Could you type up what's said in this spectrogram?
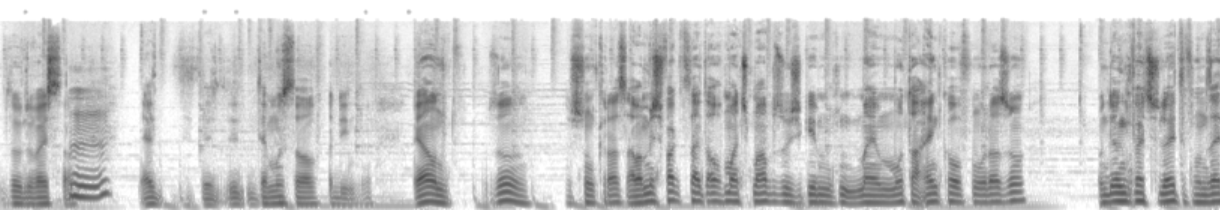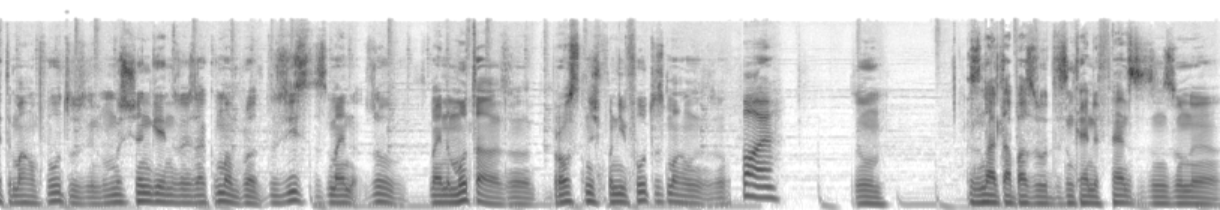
so du weißt doch. Der, der, der muss doch auch verdienen. so. Ja, und so, das ist schon krass. Aber mich fuckt es halt auch manchmal ab, so, ich gehe mit meiner Mutter einkaufen oder so. Und irgendwelche Leute von Seite machen Fotos. Und muss ich hingehen, so, ich sag, guck mal, Bro, du siehst, das ist meine, so, meine Mutter. Also, du brauchst nicht von ihr Fotos machen. So. Voll. So. Das sind halt aber so, das sind keine Fans, das sind so eine,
